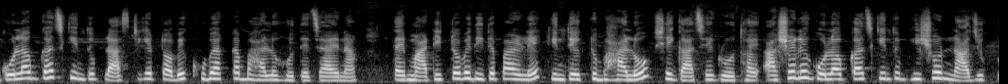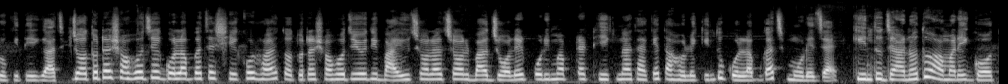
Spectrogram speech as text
গোলাপ গাছ কিন্তু প্লাস্টিকের টবে খুব একটা ভালো হতে চায় না। তাই মাটির টবে দিতে পারলে কিন্তু একটু ভালো সেই গাছের গ্রোথ হয়। আসলে গোলাপ গাছ কিন্তু ভীষণ নাজুক প্রকৃতির গাছ। যতটা সহজে গোলাপ গাছের শেকড় হয়, ততটা সহজে যদি বায়ু চলাচল বা জলের পরিমাপটা ঠিক না থাকে, তাহলে কিন্তু গোলাপ গাছ মরে যায়। কিন্তু জানো তো, আমার এই গত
